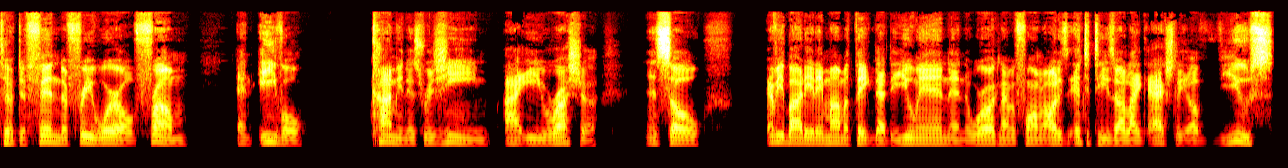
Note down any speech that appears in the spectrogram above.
to defend the free world from an evil communist regime, i.e., Russia. And so everybody and their mama think that the UN and the World Economic Forum, all these entities are like actually of use,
